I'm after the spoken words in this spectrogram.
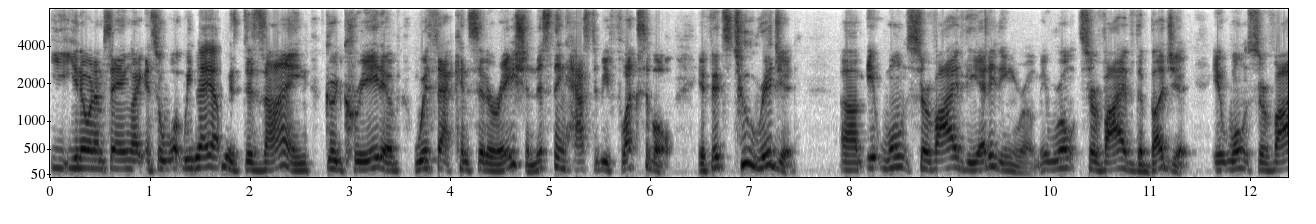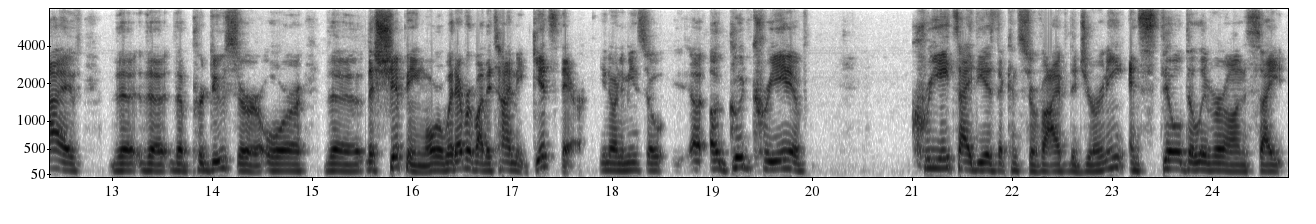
you know what I'm saying? Like, and so what we Yeah, yeah. do is design good creative with that consideration. This thing has to be flexible. If it's too rigid, um, it won't survive the editing room. It won't survive the budget. It won't survive the the the producer or the the shipping or whatever by the time it gets there. You know what I mean? So a, a good creative creates ideas that can survive the journey and still deliver on site,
